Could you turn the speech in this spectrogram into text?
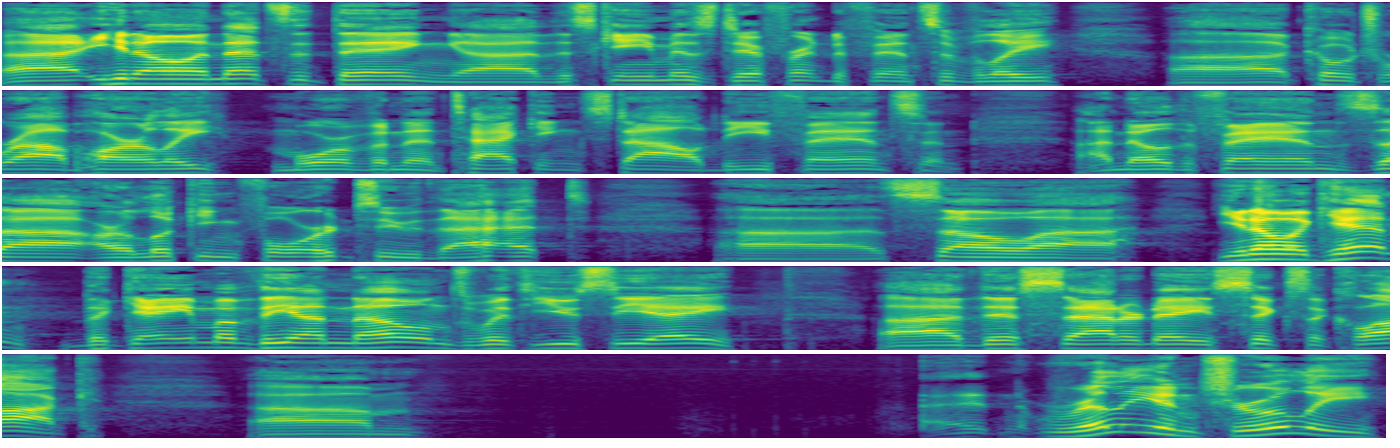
Uh, you know, and that's the thing. Uh, the scheme is different defensively. Uh, Coach Rob Harley, more of an attacking style defense, and I know the fans uh, are looking forward to that. Uh, so, uh, you know, again, the game of the unknowns with UCA this Saturday, six o'clock. Um, really and truly,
